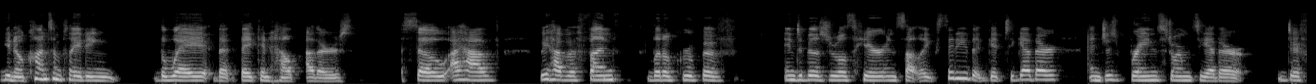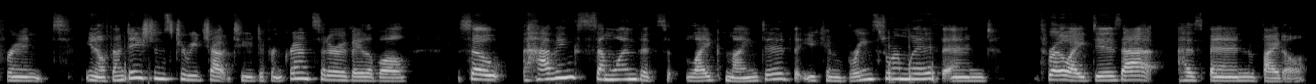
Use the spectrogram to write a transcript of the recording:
you know, contemplating the way that they can help others. So I have we have a fun little group of individuals here in Salt Lake City that get together and just brainstorm together different you know foundations to reach out to different grants that are available. So having someone that's like-minded that you can brainstorm with and throw ideas at has been vital.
